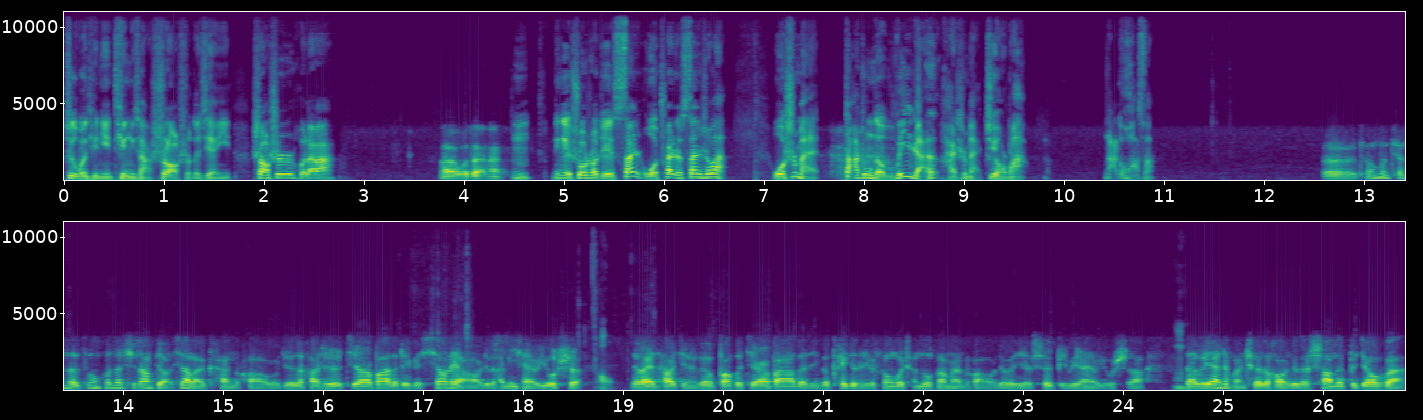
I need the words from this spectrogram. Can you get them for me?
这个问题您听一下石老师的建议。石老师回来啦。呃，我在按嗯，您给说说这三，我揣着三十万，我是买大众的威然还是买 G L 八，哪个划算？呃，从目前的综合的市场表现来看的话，我觉得还是 G L 八的这个销量啊，我觉得很明显有优势。哦。另外，它整个包括 G L 八的一个配置的一个丰富程度方面的话，我觉得也是比威然有优势啊。但威然这款车的话，我觉得上的比较晚，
